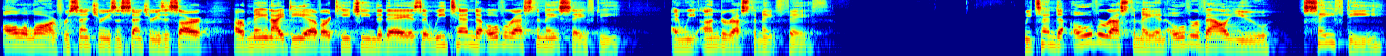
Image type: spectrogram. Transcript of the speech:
all along for centuries and centuries. It's our, our main idea of our teaching today is that we tend to overestimate safety and we underestimate faith. We tend to overestimate and overvalue safety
